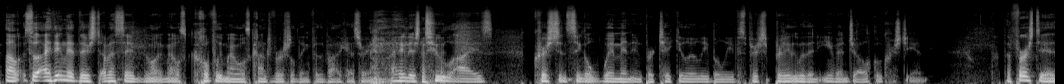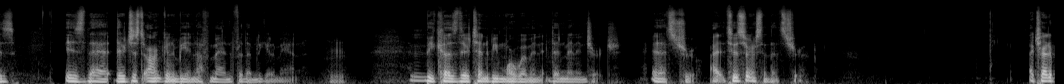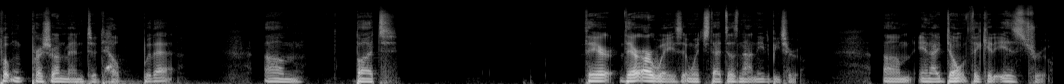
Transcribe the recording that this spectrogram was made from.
Um, so I think that there's. I'm gonna say my most, hopefully my most controversial thing for the podcast right now. I think there's two lies Christian single women in particularly believe, especially- particularly within evangelical Christianity. The first is is that there just aren't going to be enough men for them to get a man Mm. because there tend to be more women than men in church, and that's true. I, to a certain extent, that's true. I try to put pressure on men to help with that, um, but there there are ways in which that does not need to be true, um, and I don't think it is true.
